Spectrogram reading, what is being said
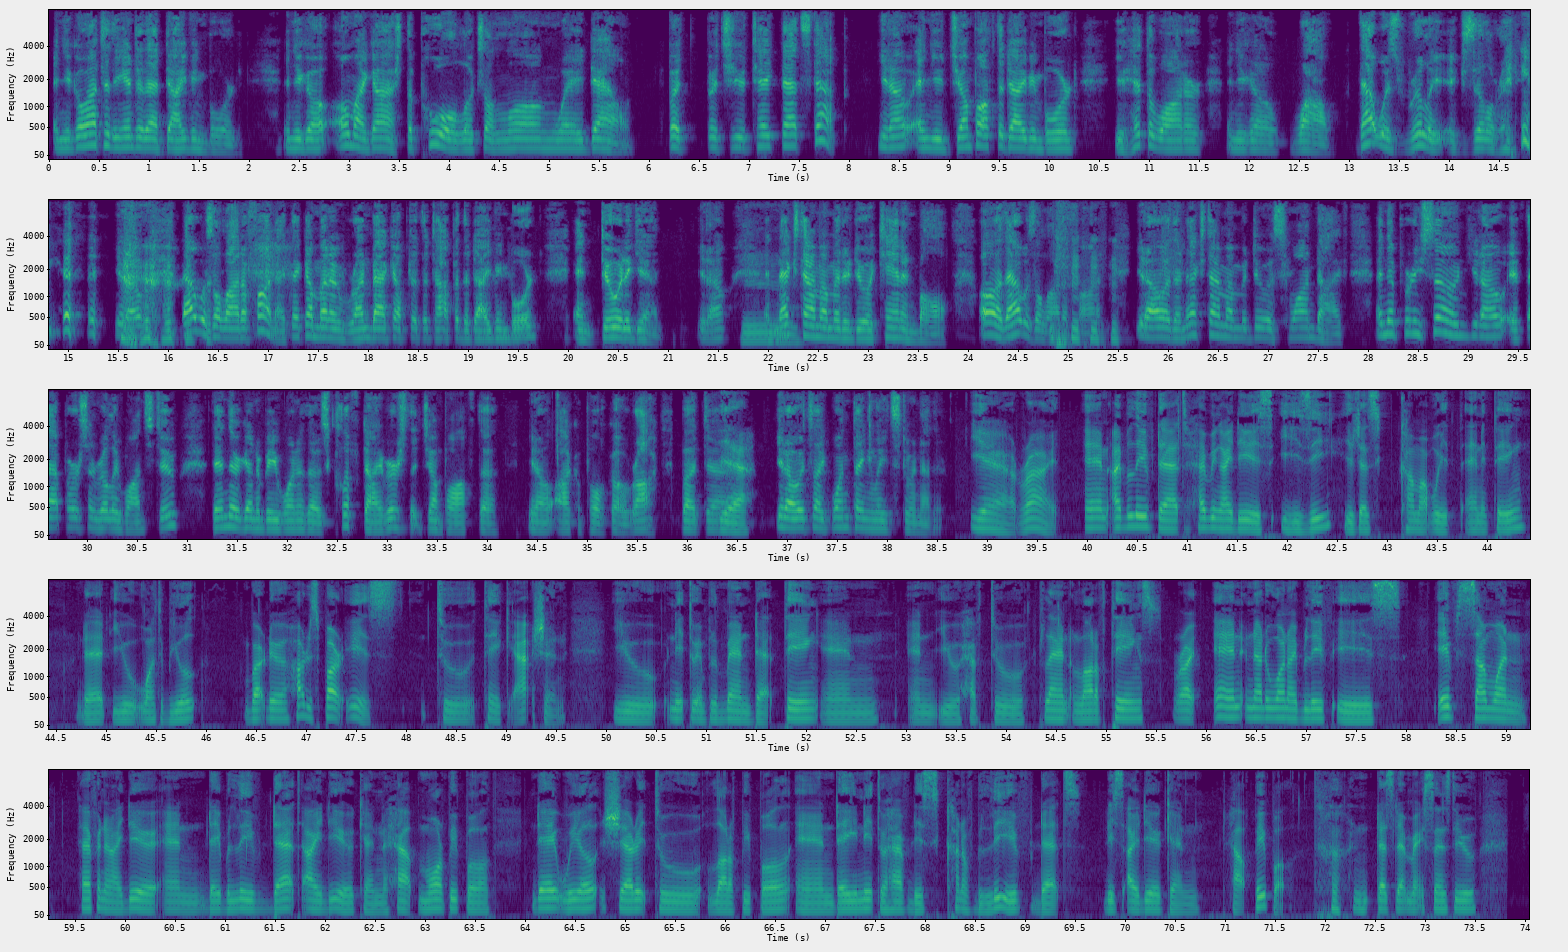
and you go out to the end of that diving board, and you go, oh my gosh, the pool looks a long way down, but but you take that step, you know, and you jump off the diving board, you hit the water, and you go, wow, that was really exhilarating. you know, that was a lot of fun. I think I'm going to run back up to the top of the diving board and do it again. You know, mm. and next time I'm going to do a cannonball. Oh, that was a lot of fun. you know, the next time I'm going to do a swan dive. And then pretty soon, you know, if that person really wants to, then they're going to be one of those cliff divers that jump off the, you know, Acapulco rock. But, uh, yeah, you know, it's like one thing leads to another. Yeah, right. And I believe that having ideas is easy. You just come up with anything that you want to build. But the hardest part is to take action. You need to implement that thing and and you have to plan a lot of things, right? And another one I believe is if someone have an idea and they believe that idea can help more people, they will share it to a lot of people and they need to have this kind of belief that this idea can help people. Does that make sense to you?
